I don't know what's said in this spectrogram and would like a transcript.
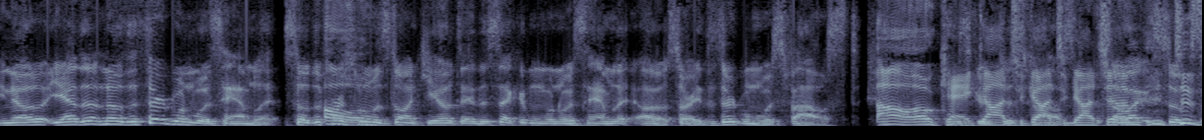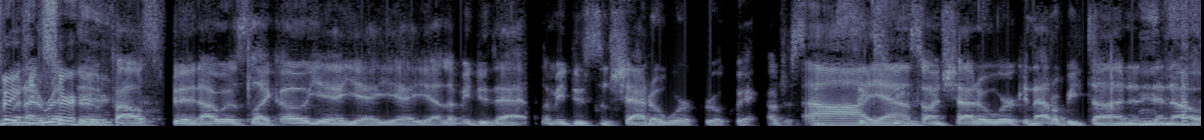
you know yeah the, no the third one was hamlet so the first Oh. one was don quixote the second one was hamlet oh sorry the third one was faust oh, okay, gotcha, gotcha, Faust. gotcha. So, I'm so just when I sure. read the Faust bit, I was like, "Oh yeah, yeah, yeah, yeah. Let me do that. Let me do some shadow work real quick. I'll just spend Ah, six yeah. weeks on shadow work, and that'll be done. And then I'll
